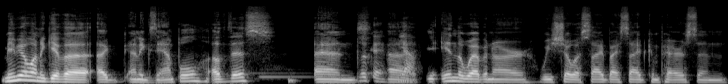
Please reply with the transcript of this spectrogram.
Maybe I want to give a, a an example of this. And Okay, uh, yeah. in the webinar, we show a side by side comparison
